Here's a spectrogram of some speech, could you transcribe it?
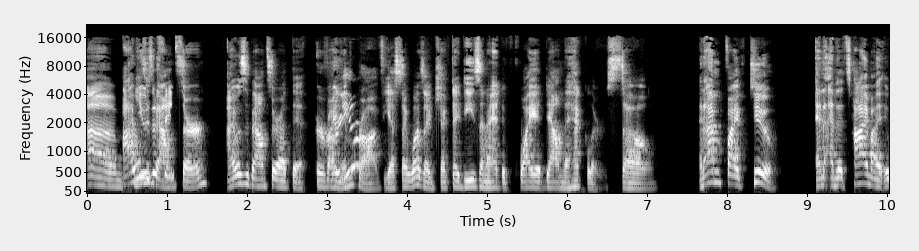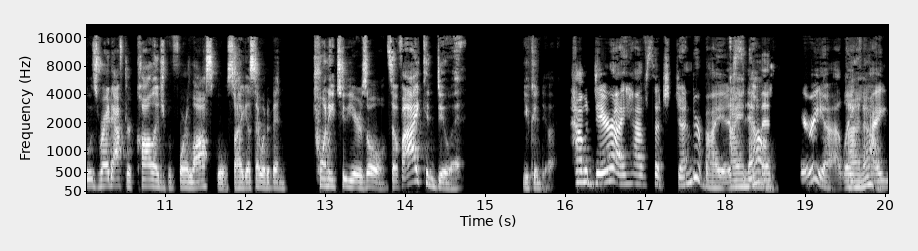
Um, I was a bouncer. I was a bouncer at the Irvine? Improv. Yes, I was. I checked IDs and I had to quiet down the hecklers. So, and I'm five two, and at the time, I it was right after college before law school. So I guess I would have been 22 years old. So if I can do it, you can do it. How dare I have such gender bias I in this area? Like I know. I,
